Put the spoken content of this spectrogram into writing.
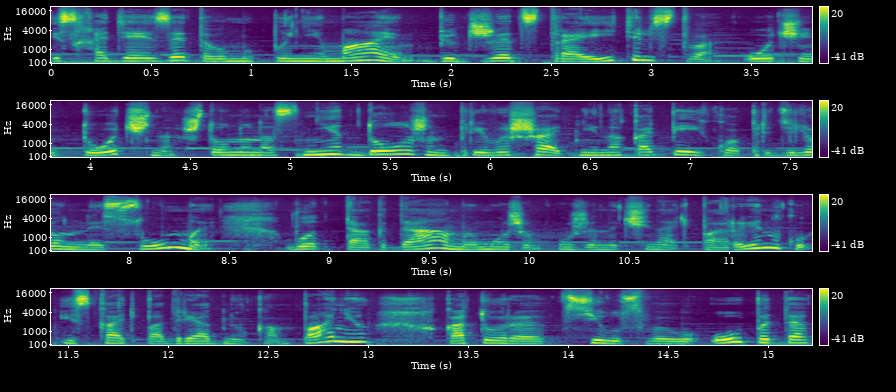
исходя из этого мы понимаем бюджет строительства очень точно, что он у нас не должен превышать ни на копейку определенные суммы, вот тогда мы можем уже начинать по рынку искать подрядную компанию, которая в силу своего опыта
